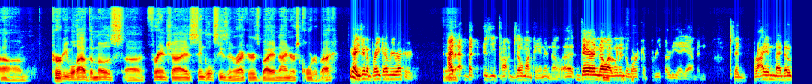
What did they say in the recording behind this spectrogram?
um, Purdy will have the most uh, franchise single season records by a Niners quarterback. Yeah, he's gonna break every record. Yeah. I, I- but is he Tom, Joe Montana? No, uh, Darren. No, I went into work at three thirty a.m. and said, Brian, I know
